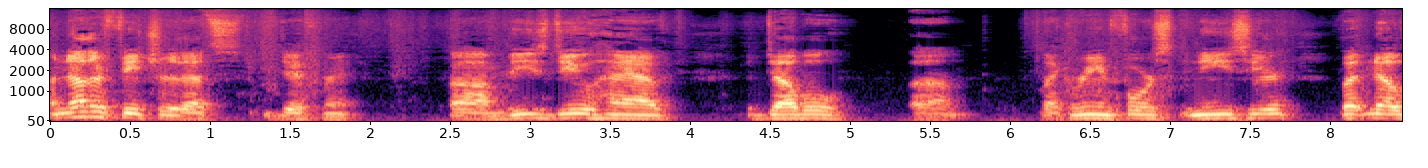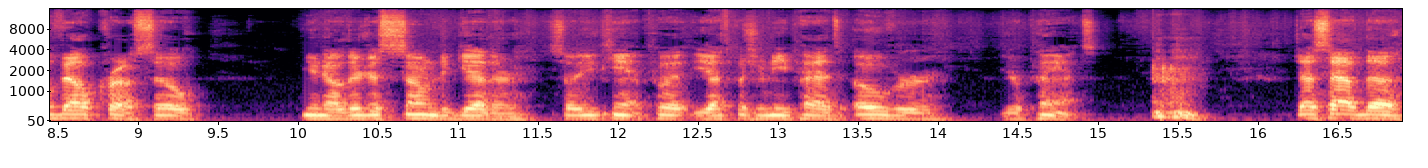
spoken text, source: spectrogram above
another feature that's different. Um, these do have double, um, like reinforced knees here, but no Velcro. So, you know, they're just sewn together. So you can't put, you have to put your knee pads over your pants. Does have the,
